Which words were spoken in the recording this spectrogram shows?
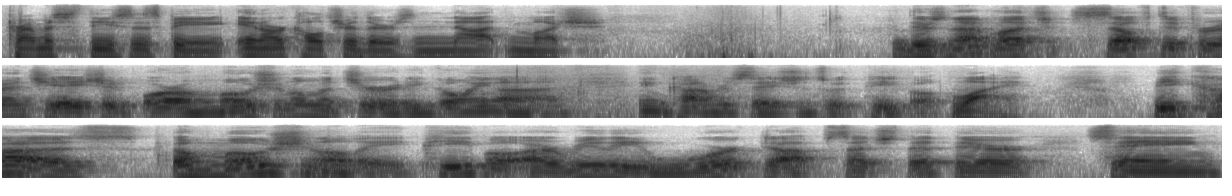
Premise thesis being in our culture, there's not much. There's not much self-differentiation or emotional maturity going on in conversations with people. Why? because emotionally people are really worked up such that they're saying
